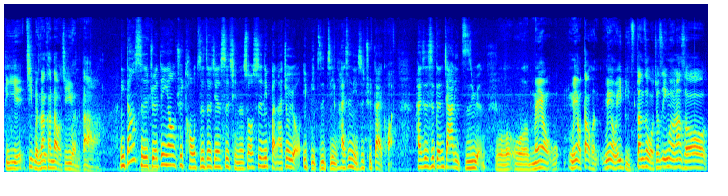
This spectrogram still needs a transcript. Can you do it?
第一基本上看到我几率很大啦。你当时决定要去投资这件事情的时候，是你本来就有一笔资金，还是你是去贷款，还是是跟家里资源？我我没有我没有到很没有一笔，但是我就是因为我那时候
